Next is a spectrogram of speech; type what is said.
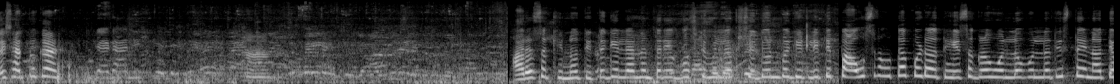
तशात पकड. हां. अरे सखीनं तिथं गेल्यानंतर एक गोष्ट मी लक्ष देऊन बघितली ते पाऊस नव्हता पडत. हे सगळं वल्ल वल्ल दिसतंय ना ते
